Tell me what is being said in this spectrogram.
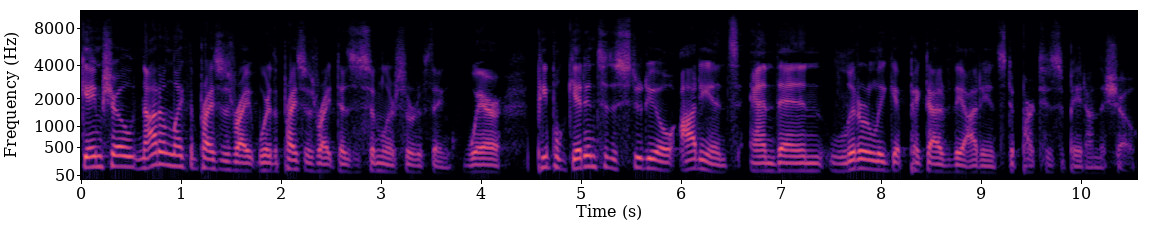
Game show, not unlike The Price is Right, where The Price is Right does a similar sort of thing, where people get into the studio audience and then literally get picked out of the audience to participate on the show.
